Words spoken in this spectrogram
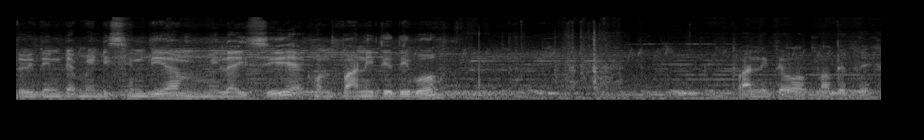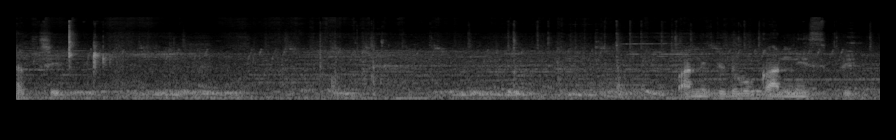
দুই তিনটা মেডিসিন দিয়ে মিলাইছি, এখন পানিতে দিব। পানিতেও আপনাদের দেখাচ্ছি। পানিতে দেবো কার্নি স্পিড।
